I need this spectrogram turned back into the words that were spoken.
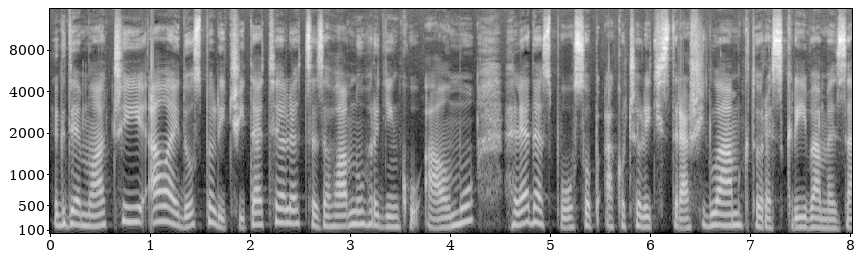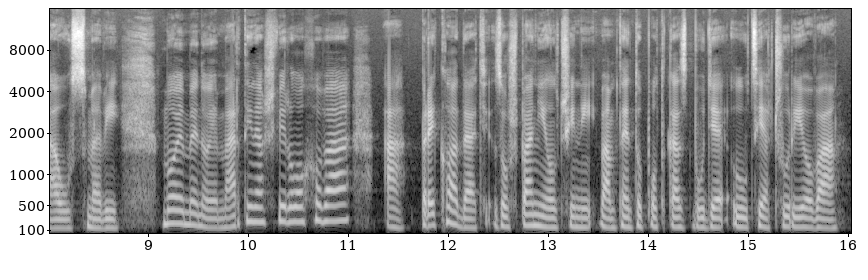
kde mladší, ale aj dospelý čitateľ cez hlavnú hrdinku Almu hľada spôsob, ako čeliť strašidlám, ktoré skrývame za úsmevy. Moje meno je Martina Švirlochová a prekladať zo španielčiny vám tento podcast bude Lucia Čuriová.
